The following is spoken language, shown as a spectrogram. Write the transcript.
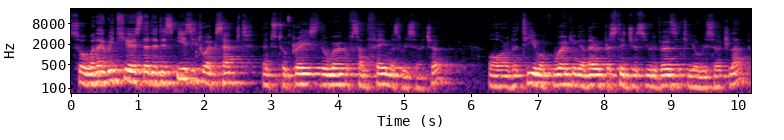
So, what I read here is that it is easy to accept and to praise the work of some famous researcher or of a team of working a very prestigious university or research lab.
